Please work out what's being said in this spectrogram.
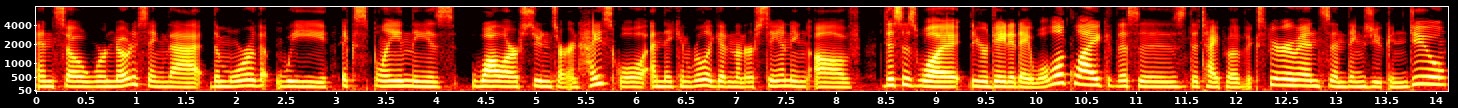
And so we're noticing that the more that we explain these while our students are in high school and they can really get an understanding of this is what your day to day will look like, this is the type of experiments and things you can do.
